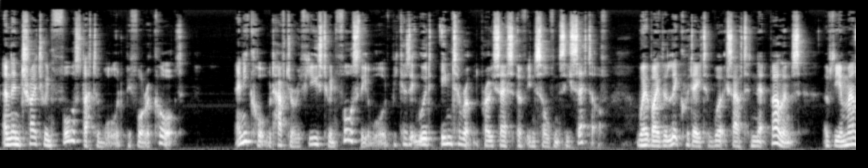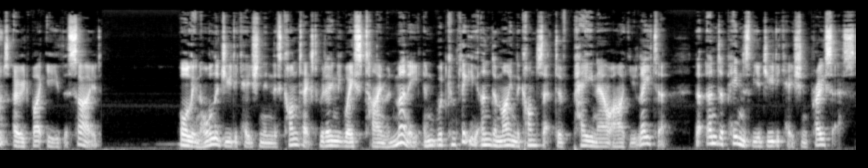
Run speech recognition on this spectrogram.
and then try to enforce that award before a court. any court would have to refuse to enforce the award because it would interrupt the process of insolvency set off, whereby the liquidator works out a net balance of the amounts owed by either side. All in all, adjudication in this context would only waste time and money and would completely undermine the concept of pay now, argue later that underpins the adjudication process.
